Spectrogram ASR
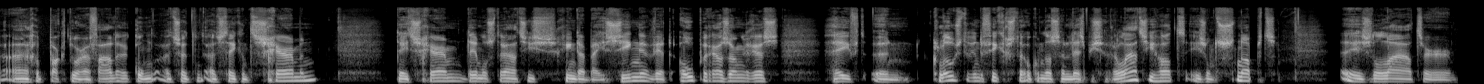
aangepakt door haar vader. Kon uitstekend schermen. Deed schermdemonstraties. Ging daarbij zingen. Werd operazangeres. Heeft een klooster in de fik gestoken omdat ze een lesbische relatie had. Is ontsnapt. Is later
